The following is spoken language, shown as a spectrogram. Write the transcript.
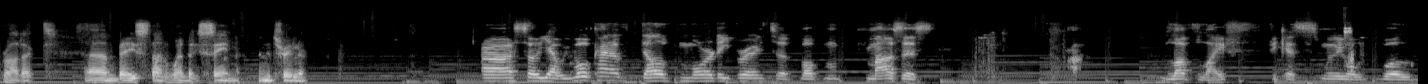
product um, based on what I've seen in the trailer. Uh, so yeah, we will kind of delve more deeper into well, M- Mouse's uh, love life because this movie will will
